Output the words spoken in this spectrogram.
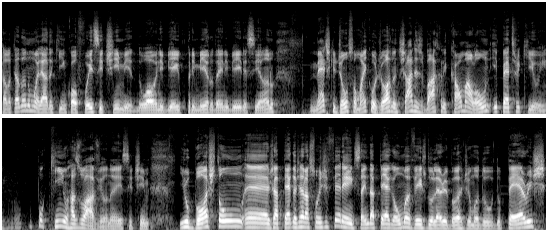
Tava até dando uma olhada aqui em qual foi esse time do All-NBA primeiro da NBA desse ano. Magic Johnson, Michael Jordan, Charles Barkley, Karl Malone e Patrick Ewing. Um pouquinho razoável, né, esse time. E o Boston é, já pega gerações diferentes. Ainda pega uma vez do Larry Bird e uma do, do Parrish.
